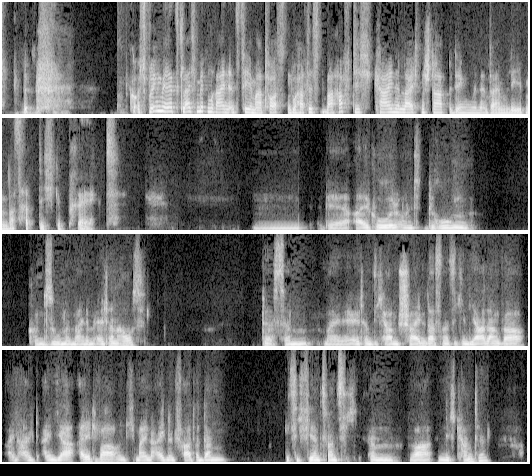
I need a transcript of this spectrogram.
Springen wir jetzt gleich mitten rein ins Thema. Thorsten, du hattest mhm. wahrhaftig keine leichten Startbedingungen in deinem Leben. Was hat dich geprägt? Mm, der Alkohol- und Drogenkonsum in meinem Elternhaus dass ähm, meine Eltern sich haben scheiden lassen, als ich ein Jahr lang war, ein, ein Jahr alt war und ich meinen eigenen Vater dann, bis ich 24 ähm, war, nicht kannte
